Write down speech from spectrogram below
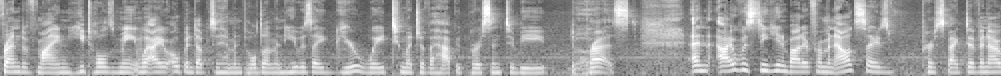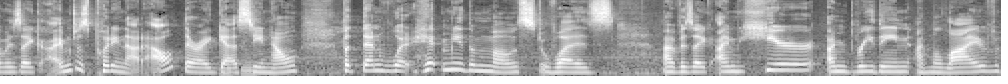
friend of mine. He told me when I opened up to him and told him, and he was like, "You're way too much of a happy person to be depressed." And I was thinking about it from an outside perspective, and I was like, "I'm just putting that out there, I guess, mm-hmm. you know." But then what hit me the most was. I was like, I'm here, I'm breathing, I'm alive.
